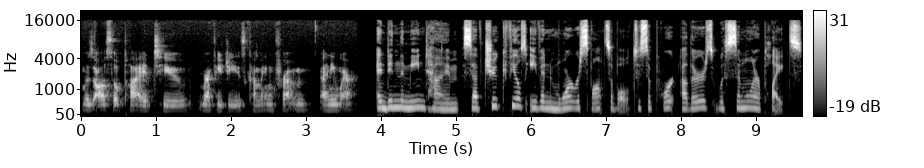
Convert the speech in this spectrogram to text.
was also applied to refugees coming from anywhere. And in the meantime, Savchuk feels even more responsible to support others with similar plights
